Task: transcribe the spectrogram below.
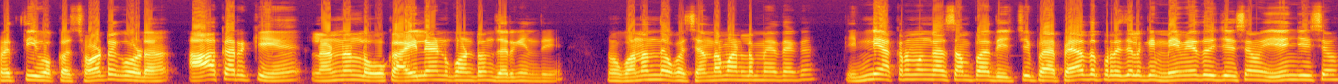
ప్రతి ఒక్క చోట కూడా ఆఖరికి లండన్లో ఒక ఐలాండ్ కొనటం జరిగింది. నువ్వు కొనంది ఒక చందమండలం మీదేగా ఇన్ని అక్రమంగా సంపాదించి పే- పేద ప్రజలకి మేమేదో చేసాం ఏం చేసావు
